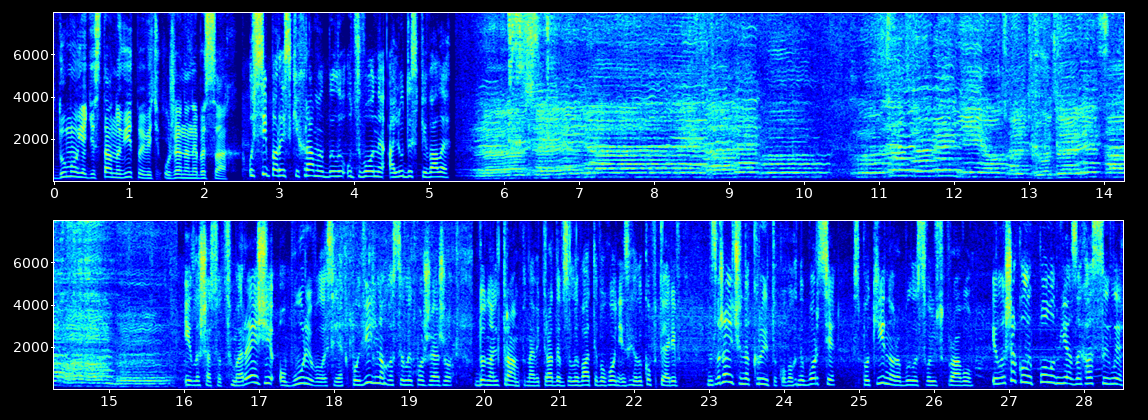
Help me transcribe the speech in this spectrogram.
Думаю, я дістану відповідь уже на небесах. Усі паризькі храми били у дзвони, а люди співали. І лише соцмережі обурювалися, як повільно гасили пожежу. Дональд Трамп навіть радив заливати вогонь із гелікоптерів. Незважаючи на критику, вогнеборці спокійно робили свою справу. І лише коли полум'я загасили,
